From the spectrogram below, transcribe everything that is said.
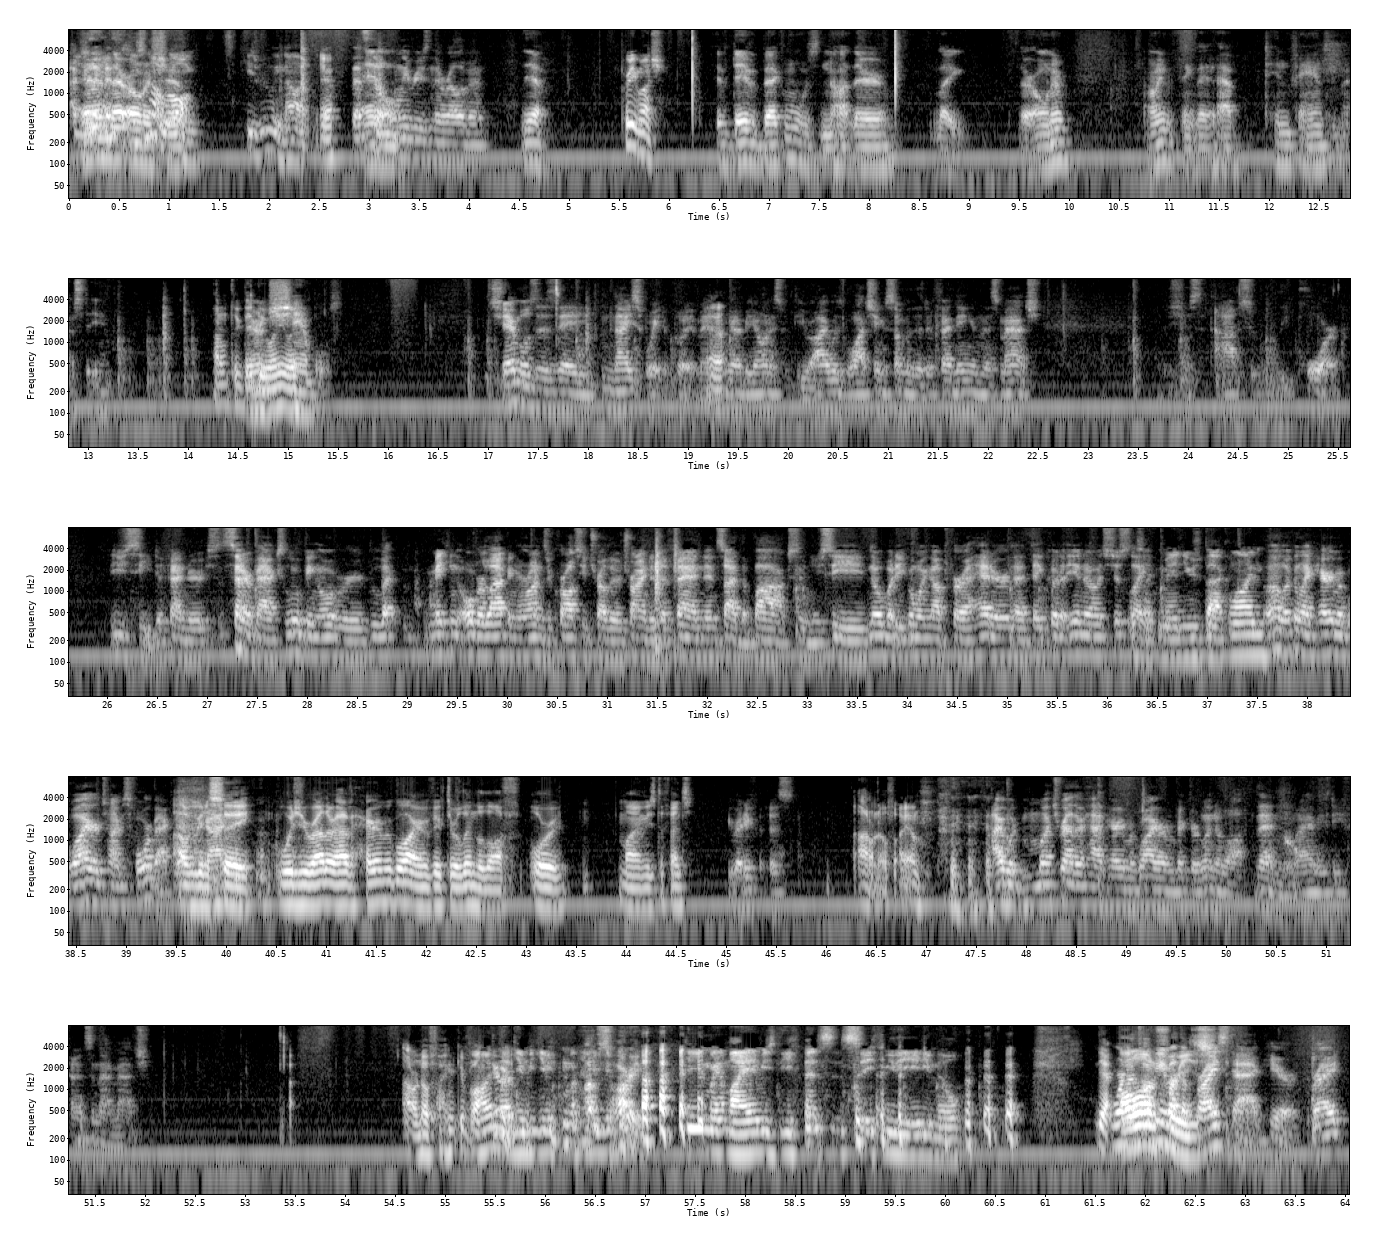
I feel And like their that's, He's not ownership. wrong. He's really not. Yeah, that's the only reason they're relevant. Yeah. pretty much. If David Beckham was not their like their owner, I don't even think they'd have ten fans in that stadium. I don't think they They're do in anyway. shambles. Shambles is a nice way to put it, man. Yeah. I'm gonna be honest with you. I was watching some of the defending in this match. It's just absolutely poor. You see defenders, center backs looping over, le- making overlapping runs across each other, trying to defend inside the box, and you see nobody going up for a header that they could. You know, it's just like, like, Man U's back line. oh, looking like Harry Maguire times four back there. I was gonna guy. say, would you rather have Harry Maguire and Victor Lindelof or Miami's defense? You ready for this? I don't know if I am. I would much rather have Harry Maguire and Victor Lindelof than Miami's defense in that match. I don't know if I can get behind Dude, that. give me, give me, I'm sorry. give me Miami's defense and save me the 80 mil. yeah, We're not all on talking about the price tag here, right?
